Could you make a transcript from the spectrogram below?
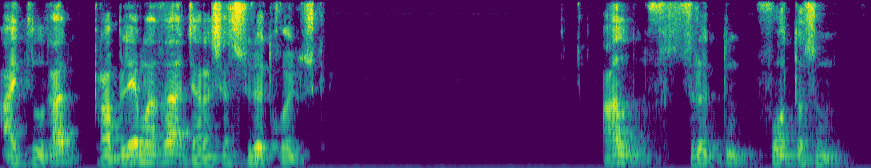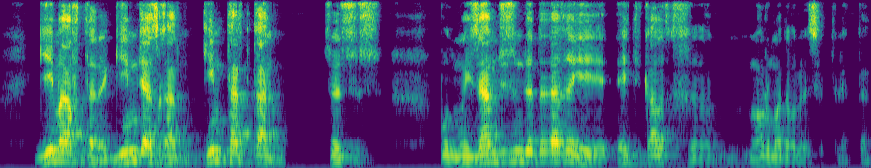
айтылган проблемага жараша сүрөт коюлуш керек. Ал сүрөттүн фотосун ким автору ким жазган ким тарткан сөзсүз. Бул мыйзам жүзүндө дагы этикалык нормада болуп эсептелет да.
